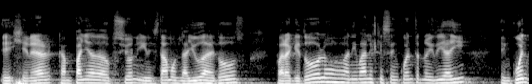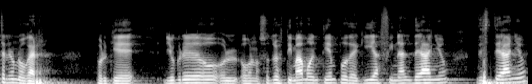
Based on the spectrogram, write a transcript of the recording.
eh, generar campañas de adopción y necesitamos la ayuda de todos para que todos los animales que se encuentran hoy día ahí encuentren un hogar. Porque yo creo, o nosotros estimamos en tiempo de aquí a final de año, de este año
